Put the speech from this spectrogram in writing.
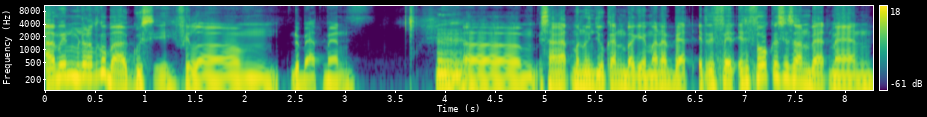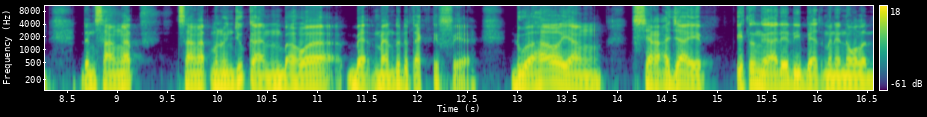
I mean menurut gue bagus sih film The Batman. Hmm. Um, sangat menunjukkan bagaimana Bat it, it focuses on Batman dan sangat sangat menunjukkan bahwa Batman itu detektif ya. Dua hal yang secara ajaib itu nggak ada di Batman and Nolan.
